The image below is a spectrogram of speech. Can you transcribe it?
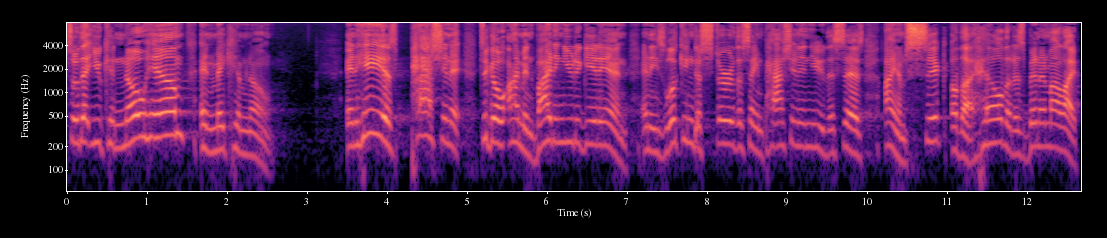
so that you can know him and make him known. And he is passionate to go, I'm inviting you to get in. And he's looking to stir the same passion in you that says, I am sick of the hell that has been in my life.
